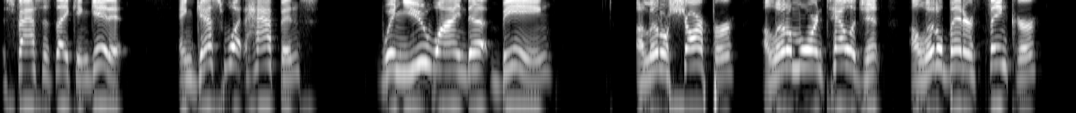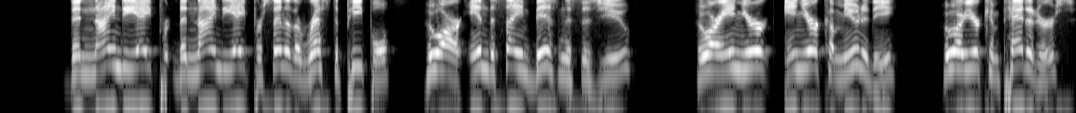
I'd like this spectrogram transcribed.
as fast as they can get it. And guess what happens when you wind up being a little sharper, a little more intelligent, a little better thinker than 98 the 98% of the rest of people who are in the same business as you, who are in your in your community, who are your competitors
